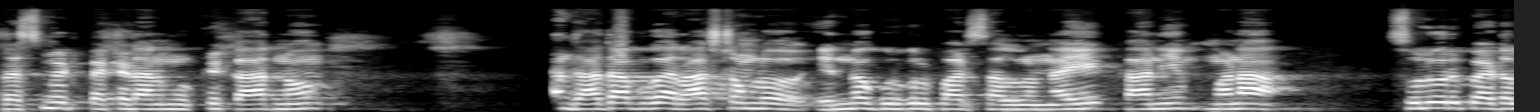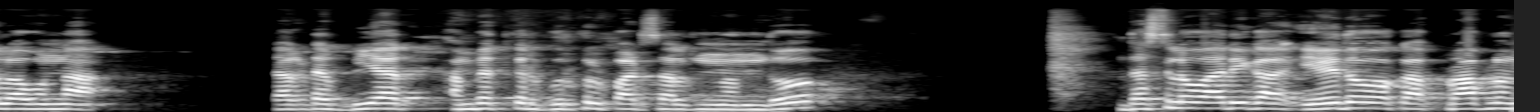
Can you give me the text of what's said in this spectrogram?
ప్రెస్ మీట్ పెట్టడానికి ముఖ్య కారణం దాదాపుగా రాష్ట్రంలో ఎన్నో గురుకుల పాఠశాలలు ఉన్నాయి. కానీ మన సులూరుపేటలో ఉన్న డాక్టర్ బిఆర్ అంబేద్కర్ గురుకుల పాఠశాల నందు దశల వారీగా ఏదో ఒక ప్రాబ్లం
